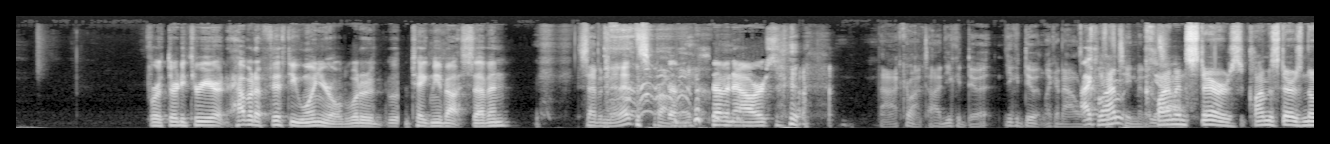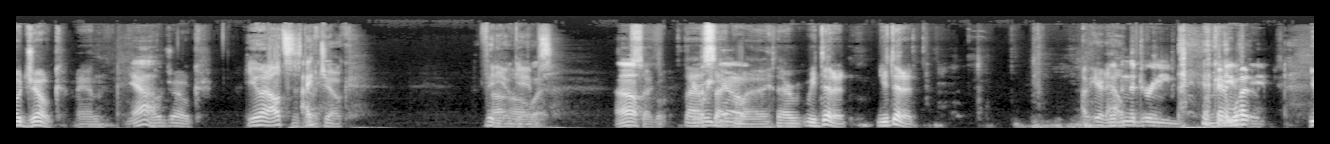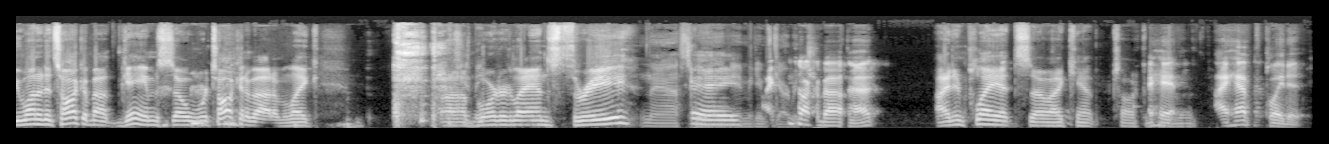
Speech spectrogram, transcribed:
For a 33 year, how about a 51 year old? Would it would it take me about seven, Seven minutes, probably. seven hours? nah, come on, Todd. You could do it. You could do it in like an hour, I- Climb, 15 minutes. climbing stairs. Climbing stairs, no joke, man. Yeah. No joke. You know what else is no I- joke? Video Uh-oh, games. Oh, Seg- uh, here that we segue. There, we did it. You did it. I'm here to help. living the dream. Okay, what- games. You wanted to talk about games, so we're talking about them. Like uh, Borderlands Three. Nah, screw that Hey. game. Game's I can garbage. talk about that. I didn't play it, so I can't talk I about it. I have played it.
